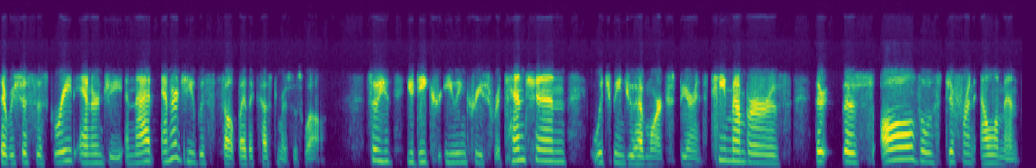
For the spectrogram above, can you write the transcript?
there was just this great energy, and that energy was felt by the customers as well. So you you decrease you increase retention, which means you have more experienced team members. There, there's all those different elements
